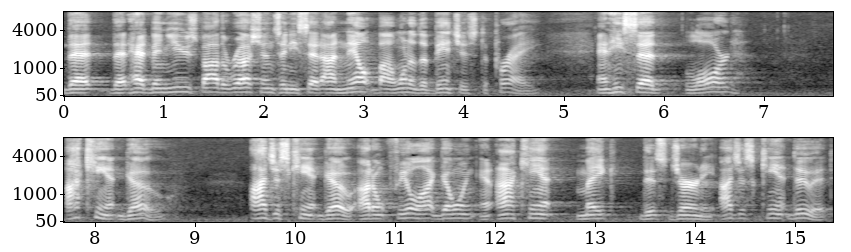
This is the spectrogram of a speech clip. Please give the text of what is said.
that, that had been used by the Russians, and he said, I knelt by one of the benches to pray. And he said, Lord, I can't go. I just can't go. I don't feel like going, and I can't make this journey. I just can't do it.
